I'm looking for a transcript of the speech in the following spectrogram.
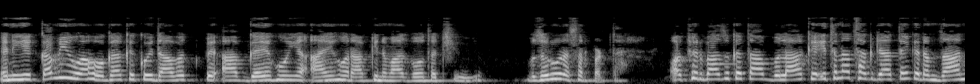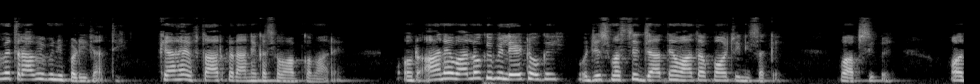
یعنی یہ کم ہی ہوا ہوگا کہ کوئی دعوت پہ آپ گئے ہوں یا آئے ہوں اور آپ کی نماز بہت اچھی ہوئی ہو۔ ضرور اثر پڑتا ہے۔ اور پھر بازو کا آپ بلا کے اتنا تھک جاتے ہیں کہ رمضان میں تراوی بھی نہیں پڑی جاتی۔ کیا ہے افطار کرانے کا ثواب کما رہے اور آنے والوں کی بھی لیٹ ہو گئی۔ وہ جس مسجد جاتے ہیں وہاں تک پہنچ ہی نہیں سکے واپسی پہ۔ اور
